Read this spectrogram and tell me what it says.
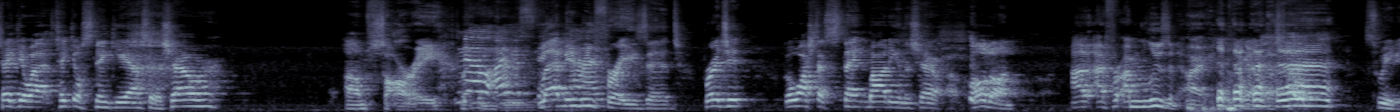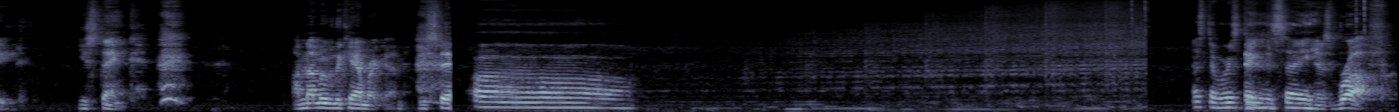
take your ass, take your stinky ass to the shower. I'm sorry. No, I'm a stank Let me ass. rephrase it. Bridget, go wash that stank body in the shower. Hold on. I, I, am losing it. All right. I got this. Sweetie, you stink. I'm not moving the camera again. You stink. Oh. That's the worst thing to say. It's rough.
